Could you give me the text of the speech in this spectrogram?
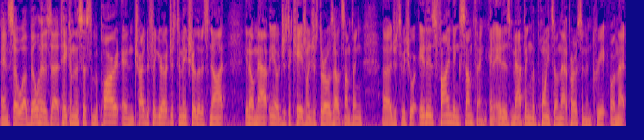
And so uh, Bill has uh, taken the system apart and tried to figure out just to make sure that it's not, you know, map, you know, just occasionally just throws out something, uh, just to be sure. It is finding something, and it is mapping the points on that person and create on that,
